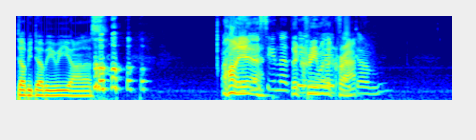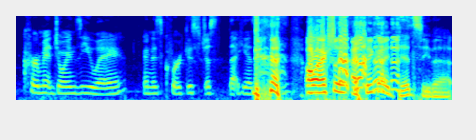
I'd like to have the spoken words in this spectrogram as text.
WWE on us. Oh Have you yeah, seen that the thing cream of the it's crop. Like, um, Kermit joins UA, and his quirk is just that he has. a. Oh, actually, I think I did see that.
